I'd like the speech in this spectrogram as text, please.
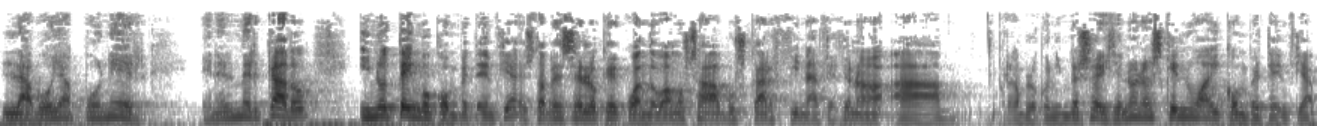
la voy a poner en el mercado y no tengo competencia. Esto a veces es lo que cuando vamos a buscar financiación, a, por ejemplo, con inversores, dicen, no, no, es que no hay competencia.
